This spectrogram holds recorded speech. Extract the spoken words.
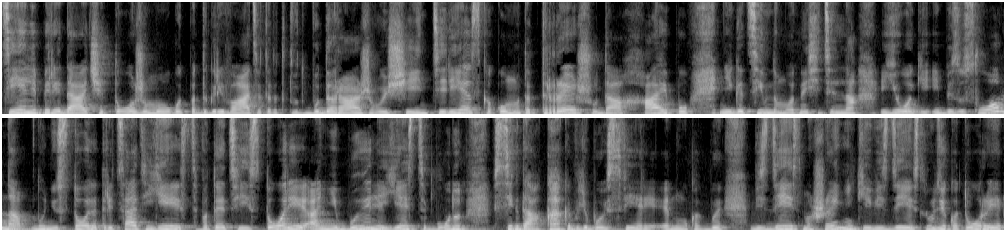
телепередачи тоже могут подогревать вот этот вот будораживающий интерес к какому-то трэшу, да, хайпу негативному относительно йоги. И, безусловно, ну, не стоит отрицать, есть вот эти истории, они были, есть и будут всегда, как и в любой сфере. И, ну, как бы везде есть мошенники, везде есть люди, которые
